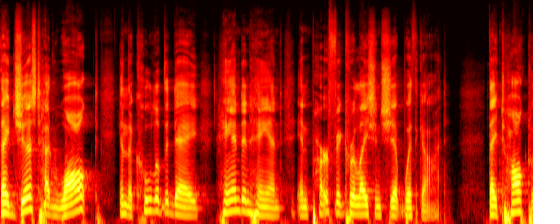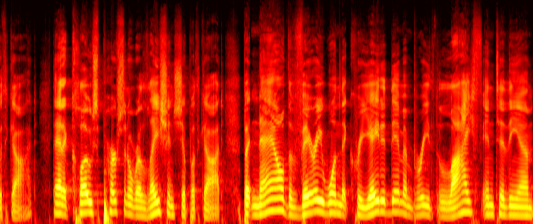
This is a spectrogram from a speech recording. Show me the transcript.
They just had walked in the cool of the day, hand in hand, in perfect relationship with God. They talked with God. They had a close personal relationship with God. But now, the very one that created them and breathed life into them,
